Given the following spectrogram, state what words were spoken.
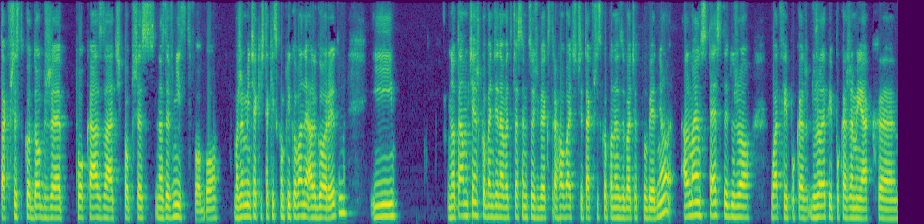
tak wszystko dobrze pokazać poprzez nazewnictwo, bo możemy mieć jakiś taki skomplikowany algorytm i no tam ciężko będzie nawet czasem coś wyekstrahować, czy tak wszystko ponazywać odpowiednio, ale mając testy dużo łatwiej, dużo lepiej pokażemy, jak, e,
